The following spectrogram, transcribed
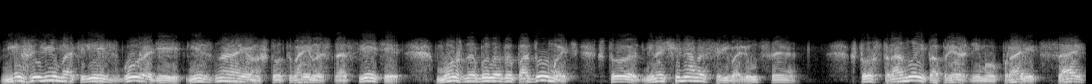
Не живи Матвей в городе, не зная он, что творилось на свете, можно было бы подумать, что не начиналась революция, что страной по-прежнему правит царь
